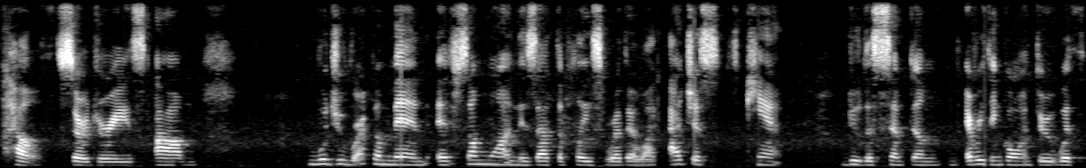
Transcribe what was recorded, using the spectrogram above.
health surgeries. Um, would you recommend if someone is at the place where they're like, I just can't do the symptom, everything going through with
